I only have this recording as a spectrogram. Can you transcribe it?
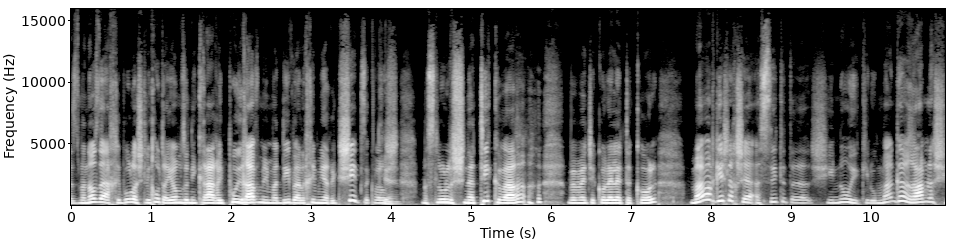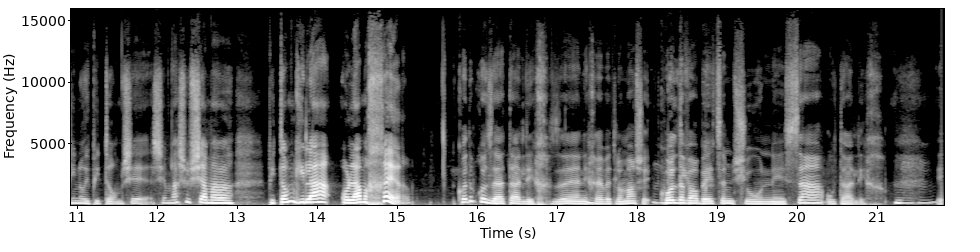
בזמנו זה היה חיבור לשליחות, היום זה נקרא ריפוי רב-ממדי באלכימיה רגשית, זה כבר כן. ש... מסלול שנתי כבר, באמת, שכולל את הכל. מה מרגיש לך שעשית את השינוי? כאילו, מה גרם לשינוי פתאום? ש... שמשהו שם פתאום גילה עולם אחר? קודם כל, זה היה תהליך. זה, אני חייבת לומר, שכל דבר בעצם שהוא נעשה, הוא תהליך. אה,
